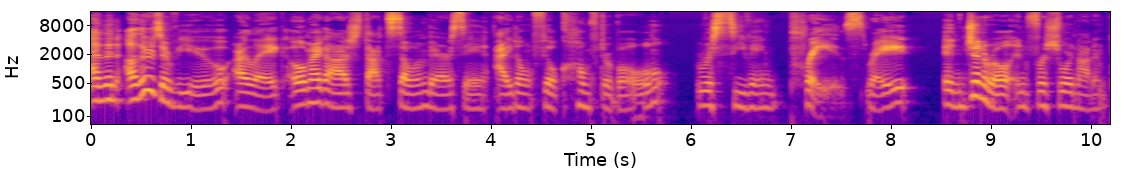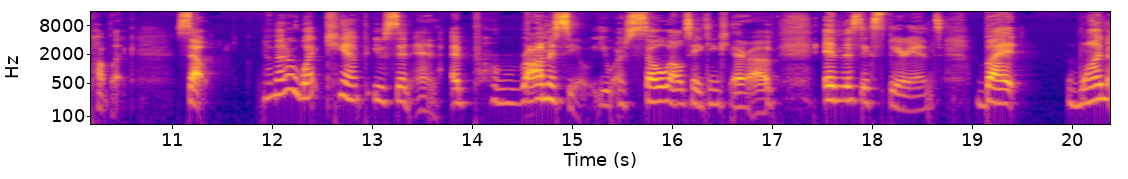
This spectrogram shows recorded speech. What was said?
And then others of you are like, oh my gosh, that's so embarrassing. I don't feel comfortable receiving praise, right? In general, and for sure not in public. So no matter what camp you sit in, I promise you, you are so well taken care of in this experience. But one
